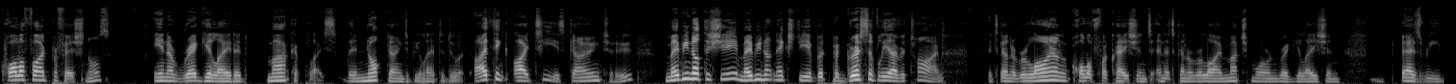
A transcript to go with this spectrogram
qualified professionals in a regulated marketplace. They're not going to be allowed to do it. I think IT is going to, maybe not this year, maybe not next year, but progressively over time, it's going to rely on qualifications and it's going to rely much more on regulation as we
